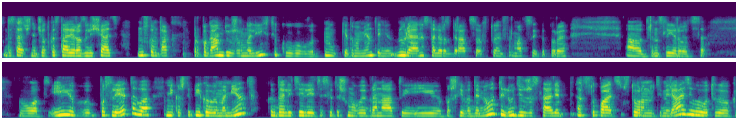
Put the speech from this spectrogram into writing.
достаточно четко стали различать, ну, скажем так, пропаганду и журналистику. Вот, ну, какие-то моменты они, ну, реально стали разбираться в той информации, которая а, транслироваться. Вот. И после этого, мне кажется, пиковый момент, когда летели эти светошумовые гранаты и пошли водометы, люди уже стали отступать в сторону Тимирязева, вот э, к.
